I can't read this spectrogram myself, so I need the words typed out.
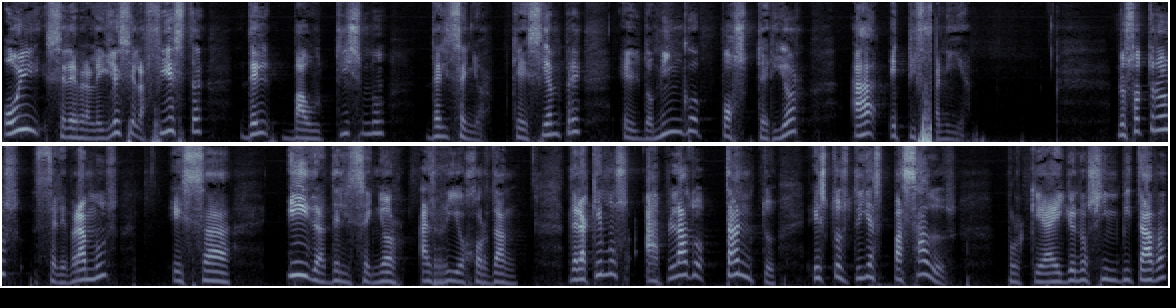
Hoy celebra la Iglesia la fiesta del bautismo del Señor, que es siempre el domingo posterior a Epifanía. Nosotros celebramos esa ida del Señor al río Jordán, de la que hemos hablado tanto estos días pasados, porque a ello nos invitaba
